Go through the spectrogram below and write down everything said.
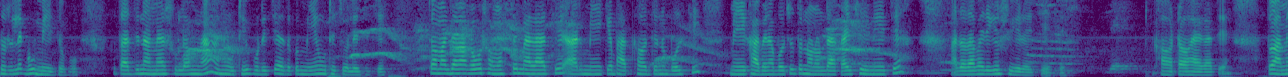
শরীরে ঘুমিয়ে যাব। তো তার জন্য আমি আর শুলাম না, আমি উঠেই পড়েছি আর দেখো মেয়ে উঠে চলে এসেছে। তো আমার জামা কাপড় সমস্ত মেলা আছে আর মেয়েকে ভাত খাওয়ার জন্য বলছি, মেয়ে খাবে না বলছো, তো ননদটা একাই খেয়ে নিয়েছে। আর দাদাভাই দিকে শুয়ে রয়েছে এসে। খাওয়াটাও হয়ে গেছে। তো আমি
